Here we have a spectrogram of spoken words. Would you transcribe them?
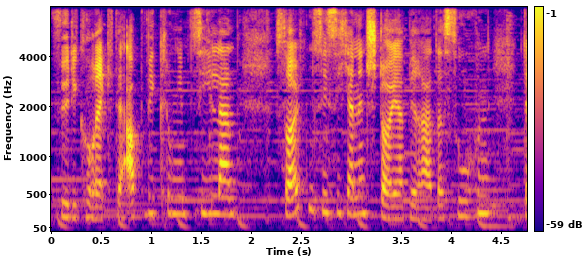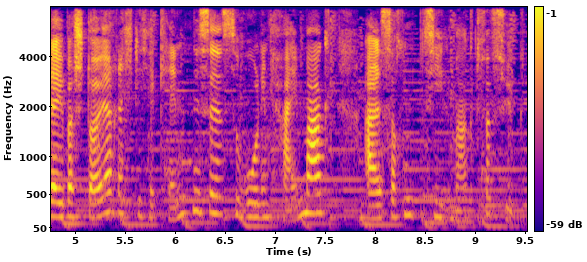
Für die korrekte Abwicklung im Zielland sollten Sie sich einen Steuerberater suchen, der über steuerrechtliche Kenntnisse sowohl im Heimmarkt als auch im Zielmarkt verfügt.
